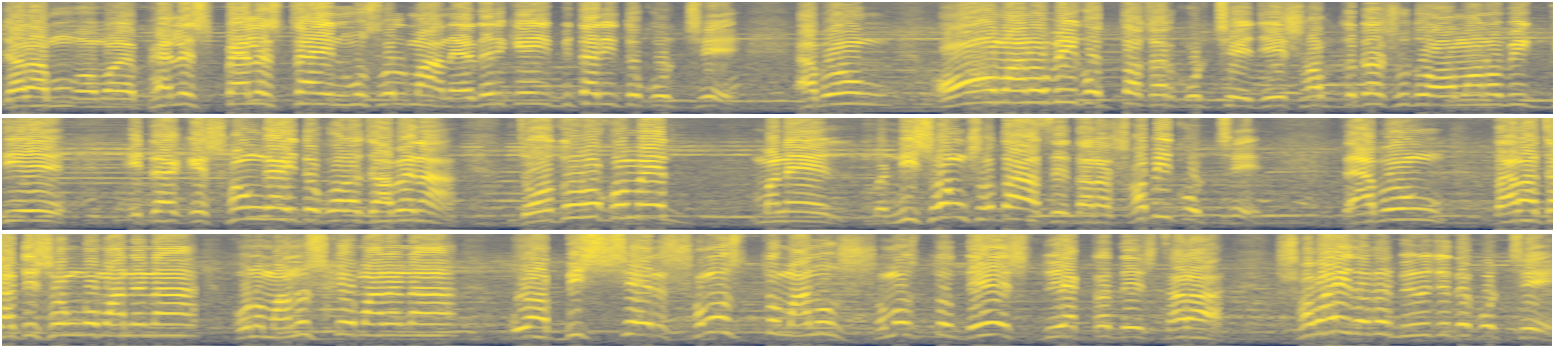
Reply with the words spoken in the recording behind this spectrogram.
যারা মানে প্যালেস- প্যালেস্টাইন মুসলমান, এদেরকেই বিতাড়িত করছে এবং অমানবিক অত্যাচার করছে। যে শব্দটা শুধু অমানবিক দিয়ে এটাকে সংজ্ঞায়িত করা যাবে না, যত রকমের মানে নৃশংসতা আছে তারা সবই করছে। এবং তারা জাতিসংঘ মানে না, কোনো মানুষকে মানে না ওরা বিশ্বের সমস্ত মানুষ, সমস্ত দেশ, দুই একটা দেশ ছাড়া সবাই তাদের বিরোধিতা করছে,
